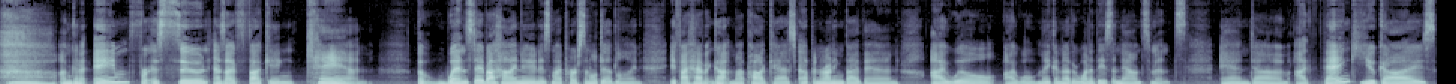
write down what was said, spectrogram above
I'm going to aim for as soon as I fucking can. But Wednesday by high noon is my personal deadline. If I haven't gotten my podcast up and running by then, I will I will make another one of these announcements. And um, I thank you guys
